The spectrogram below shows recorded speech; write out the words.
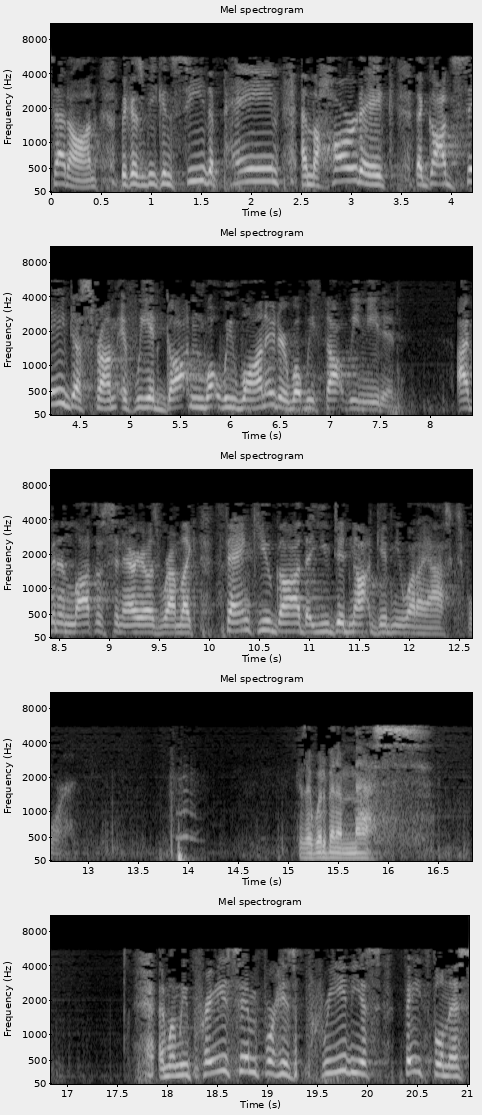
set on because we can see the pain and the heartache that God saved us from if we had gotten what we wanted or what we thought we needed. I've been in lots of scenarios where I'm like, thank you God that you did not give me what I asked for. Because it would have been a mess. And when we praise Him for His previous faithfulness,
